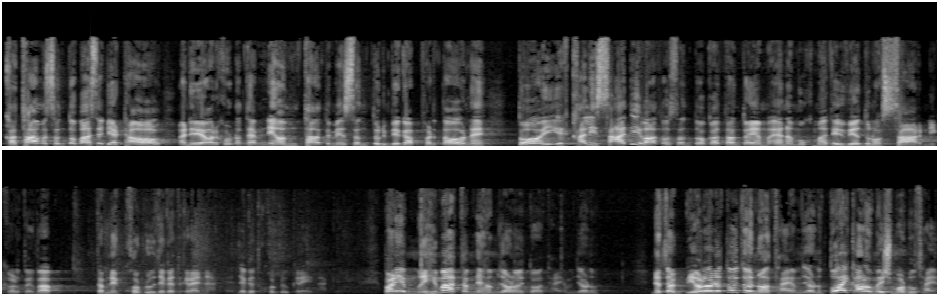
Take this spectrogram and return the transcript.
કથામાં સંતો પાસે બેઠા હોવ અને વ્યવહાર ખોટો થાય એમને અમથા તમે સંતો ભેગા ફરતા હો ને તો એ ખાલી સાદી વાતો સંતો કરતા તો એમાં એના મુખમાંથી વેદનો સાર નીકળતો હોય. બાપ, તમને ખોટું જગત કરાવી નાખે, જગત ખોટું કરાવી નાખે. પણ એ મહિમા તમને સમજાણો તો થાય, સમજાણું? ને તો ભેળો રહેતો હોય તો ન થાય, સમજાણું? તોય કાળું મહેશ મોઢું થાય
